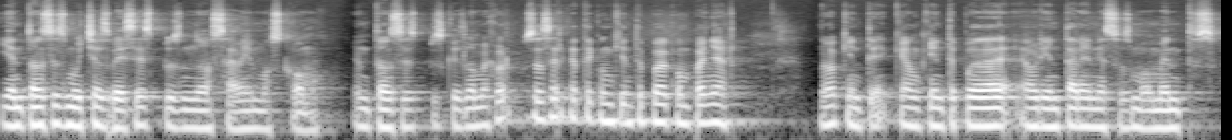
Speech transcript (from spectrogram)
y entonces muchas veces, pues, no sabemos cómo. Entonces, pues, ¿qué es lo mejor? Pues acércate con quien te pueda acompañar, ¿no? Te, con quien te pueda orientar en esos momentos.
